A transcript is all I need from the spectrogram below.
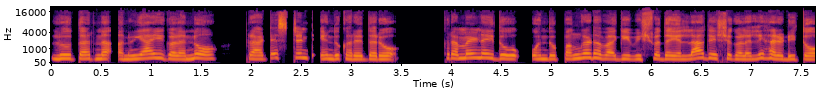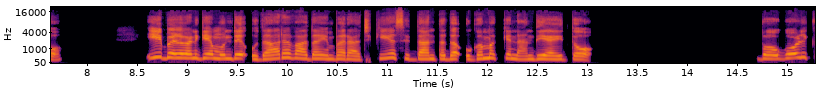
ಲೂಥರ್ನ ಅನುಯಾಯಿಗಳನ್ನು ಪ್ರಾಟೆಸ್ಟೆಂಟ್ ಎಂದು ಕರೆದರು. ಕ್ರಮೇಣ ಇದು ಒಂದು ಪಂಗಡವಾಗಿ ವಿಶ್ವದ ಎಲ್ಲಾ ದೇಶಗಳಲ್ಲಿ ಹರಡಿತು. ಈ ಬೆಳವಣಿಗೆ ಮುಂದೆ ಉದಾರವಾದ ಎಂಬ ರಾಜಕೀಯ ಸಿದ್ಧಾಂತದ ಉಗಮಕ್ಕೆ ನಾಂದಿಯಾಯಿತು. ಭೌಗೋಳಿಕ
